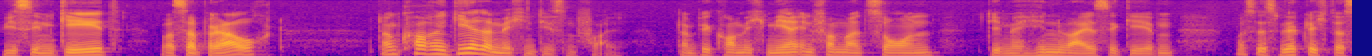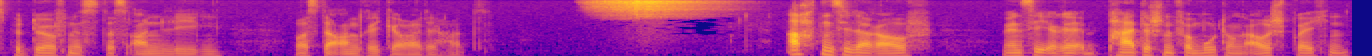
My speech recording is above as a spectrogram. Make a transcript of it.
wie es ihm geht, was er braucht, dann korrigiert er mich in diesem Fall. Dann bekomme ich mehr Informationen, die mir Hinweise geben, was ist wirklich das Bedürfnis, das Anliegen, was der andere gerade hat. Achten Sie darauf, wenn Sie Ihre empathischen Vermutungen aussprechen,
